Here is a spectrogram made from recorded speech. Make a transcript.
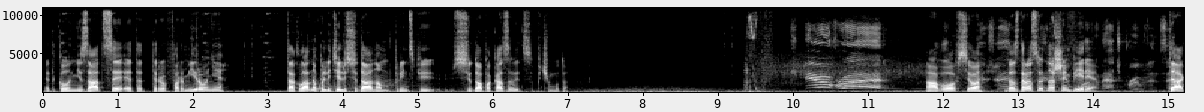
Это колонизация, это терраформирование. Так, ладно, полетели сюда. Нам, в принципе, сюда показывается почему-то. А, во, все. Да здравствует наша империя. Так,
